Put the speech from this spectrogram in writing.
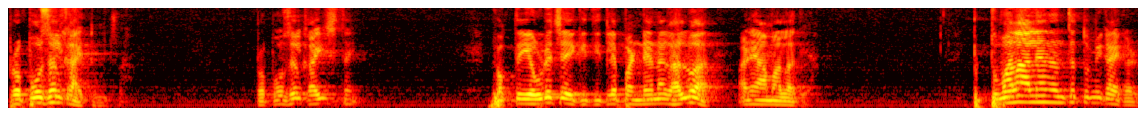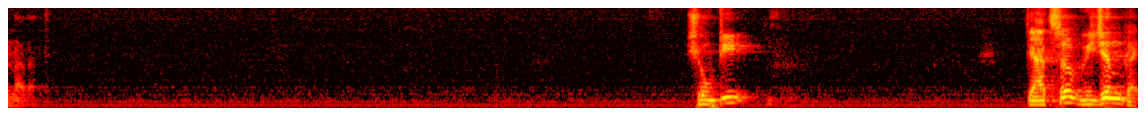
प्रपोजल काय तुमचं? प्रपोजल काहीच नाही. फक्त एवढंच आहे की तिथल्या पंड्यांना घालवा आणि आम्हाला द्या. तुम्हाला आल्यानंतर तुम्ही काय करणार? आहात शेवटी त्याचं विजन काय?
